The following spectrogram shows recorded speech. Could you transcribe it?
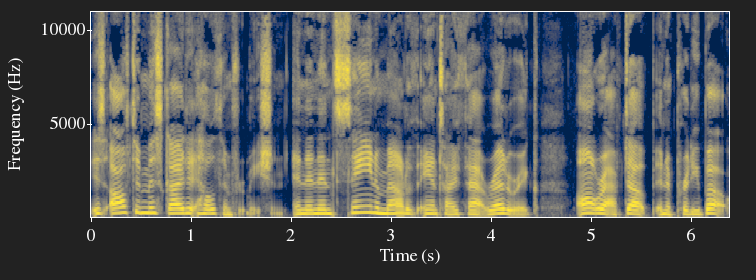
is often misguided health information and an insane amount of anti fat rhetoric, all wrapped up in a pretty bow.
